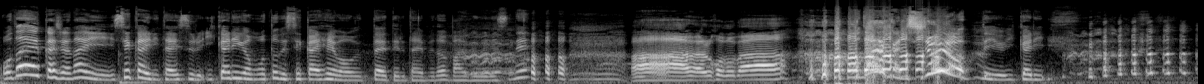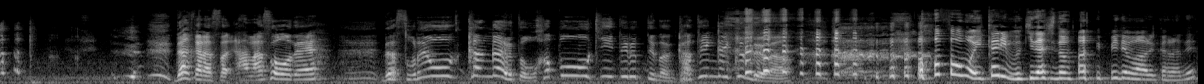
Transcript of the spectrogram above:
う穏やかじゃない世界に対する怒りが元で世界平和を訴えてるタイプの番組ですね。穏 ああなるほどな。やかにしろよっていう怒り。だからさあまあそうね。だそれを考えるとオハポンを聞いてるっていうのは合点がいくんだよなも怒りむき出しの番組でもあるからね。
